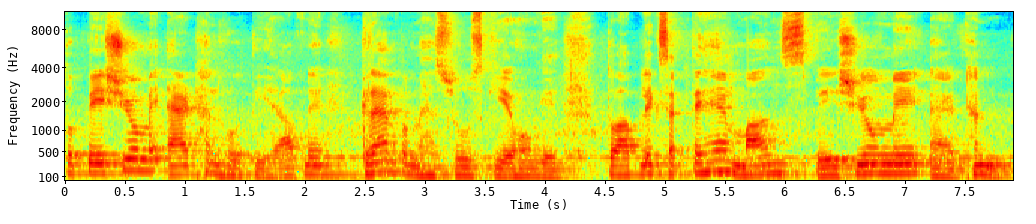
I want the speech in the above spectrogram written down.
तो पेशियों में ऐठन होती है। आपने क्रैम्प महसूस किए होंगे। तो आप लिख सकते हैं, मांसपेशियों में ऐठन।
